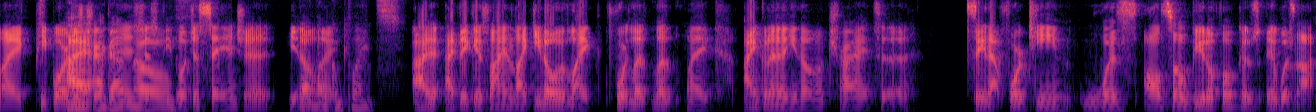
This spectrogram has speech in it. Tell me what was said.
Like people are just I tripping. got it's just people just saying shit. You know, no like complaints. I I think it's fine. Like you know, like for let, let, like I ain't gonna you know try to say that 14 was also beautiful because it was not.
